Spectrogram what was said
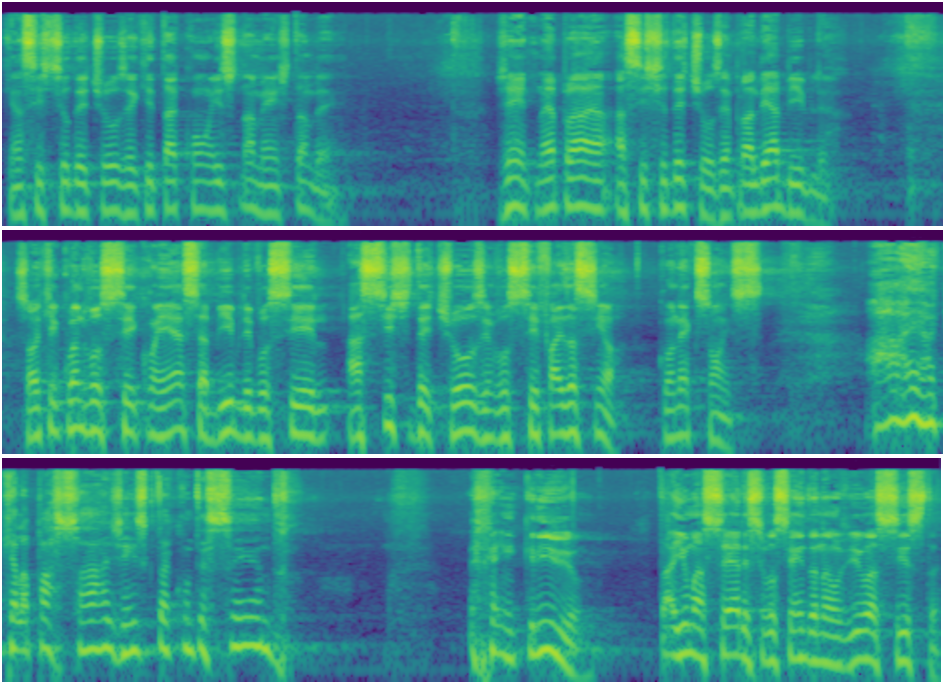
Quem assistiu The Chosen aqui está com isso na mente também. Gente, não é para assistir The Chosen, é para ler a Bíblia. Só que quando você conhece a Bíblia e você assiste The Chosen, você faz assim, ó, conexões. Ah, é aquela passagem, é isso que está acontecendo. É incrível. Está aí uma série, se você ainda não viu, assista.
